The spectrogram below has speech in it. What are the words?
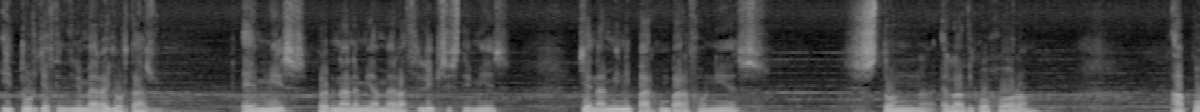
οι Τούρκοι αυτήν την ημέρα γιορτάζουν. Εμείς πρέπει να είναι μια μέρα θλίψης τιμής και να μην υπάρχουν παραφωνίες στον ελλαδικό χώρο από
